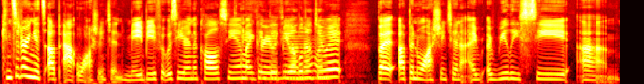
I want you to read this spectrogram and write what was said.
considering it's up at Washington, maybe if it was here in the Coliseum, I I, think they'd be able to do one. it. But up in Washington, I, I really see um,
